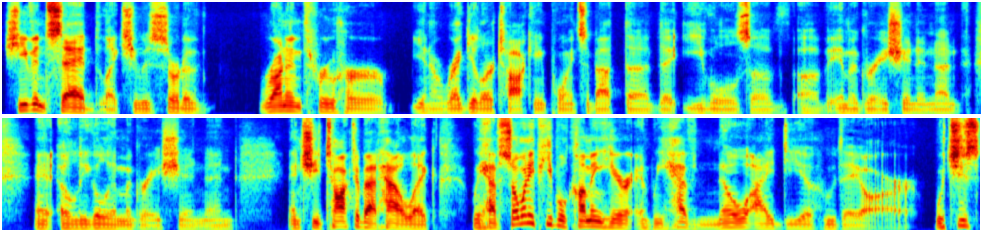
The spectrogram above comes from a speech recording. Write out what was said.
she even said like she was sort of running through her you know regular talking points about the the evils of of immigration and, and, illegal immigration. And and she talked about how like we have so many people coming here and we have no idea who they are which is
